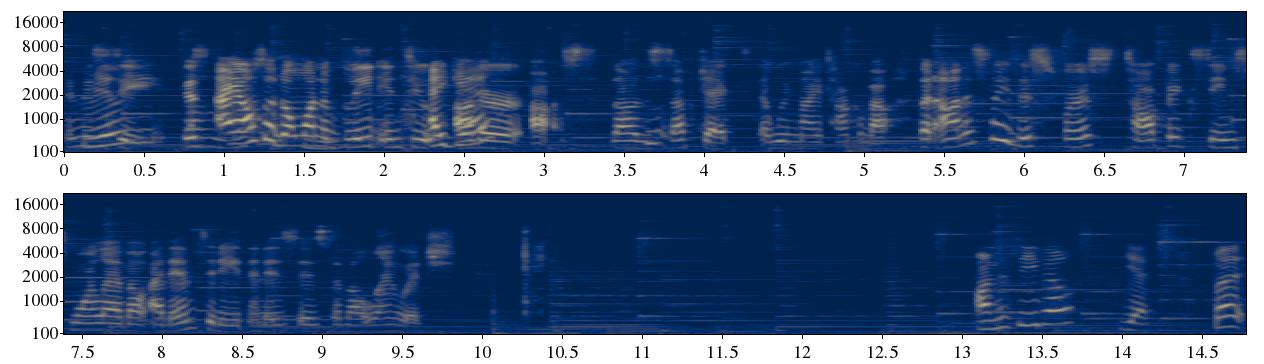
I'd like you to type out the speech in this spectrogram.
Let me really? see. Because um, i also don't want to bleed into other uh, other subjects that we might talk about. But honestly this first topic seems more like about identity than it is about language. Honestly though yes. But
